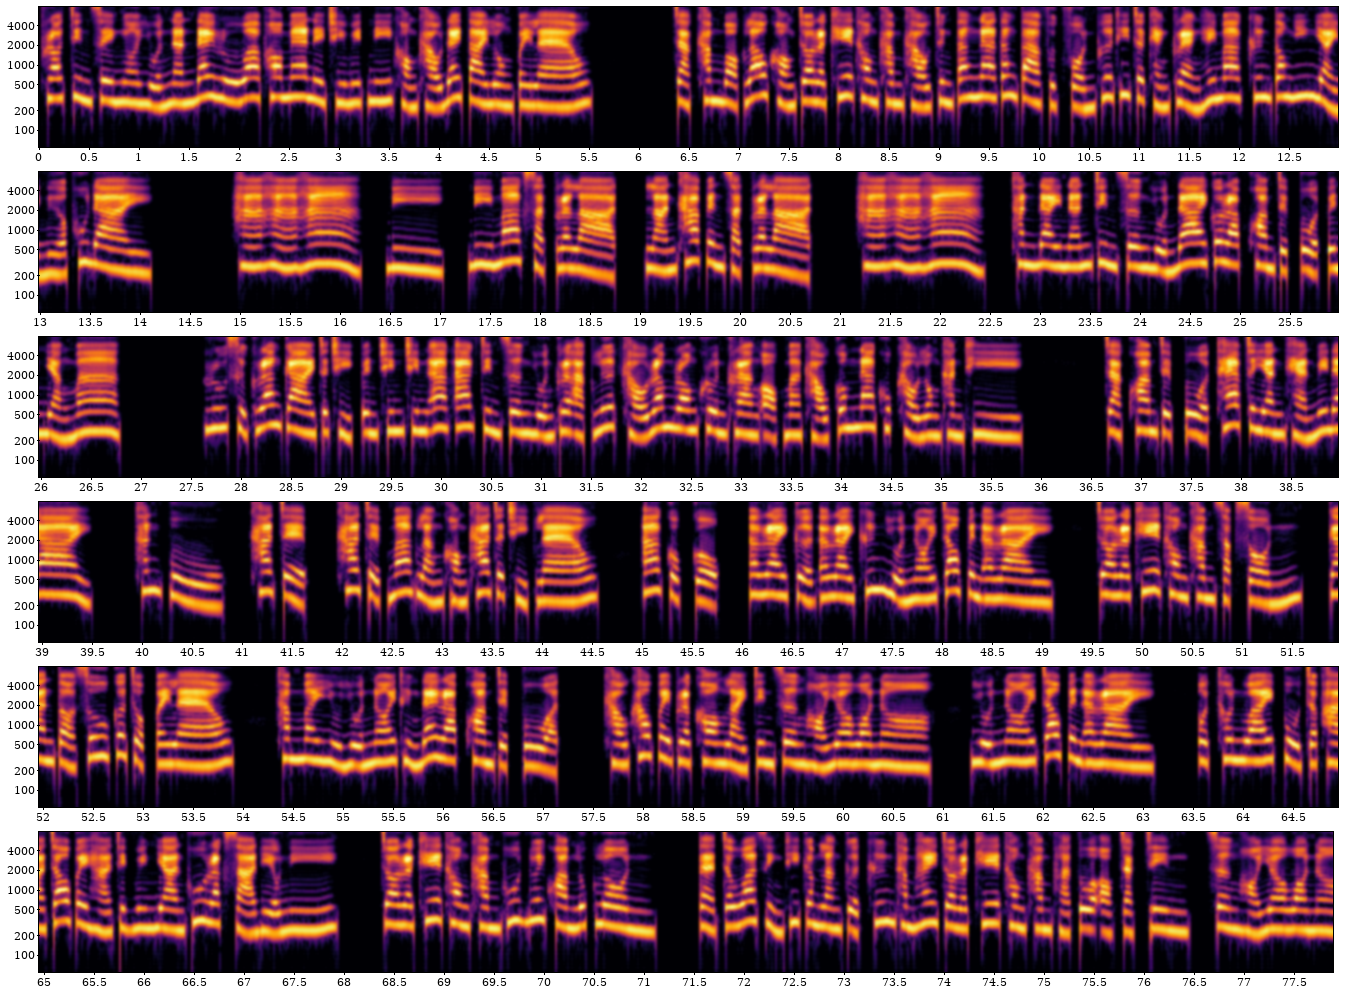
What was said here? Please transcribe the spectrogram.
เพราะจินเซงอหยวนนั้นได้รู้ว่าพ่อแม่ในชีวิตนี้ของเขาได้ตายลงไปแล้ว จากคำบอกเล่าของจระเข้ทองคำเขาจึงตั้งหน้าตั้งตาฝึกฝนเพื่อที่จะแข็งแกร่งให้มากขึ้นต้องยิ่งใหญ่เหนือผู้ใดฮ่าฮ่าฮ่าดี ดีมากสัตว์ประหลาด หลานข้าเป็นสัตว์ประหลาดฮ่าฮ่าฮ่า ทันใดนั้นจินเซิงหยวนได้ก็รับความเจ็บปวดเป็นอย่างมาก รู้สึกร่างกายจะฉีกเป็นชิ้นชิ้นอากอากจินเซิงหยวนกระอักเลือดเขาร่ำร้องครวญครางออกมาเขาก้มหน้าคุกเข่าลงทันที จากความเจ็บปวดแทบจะยันแขนไม่ได้ ท่านปู่ข้าเจ็บข้าเจ็บมากหลังของข้าจะฉีกแล้ว อ้ากกกก อะไรเกิดอะไรขึ้นหยวนน้อยเจ้าเป็นอะไร จระเข้ทองคำสับสน การต่อสู้ก็จบไปแล้ว ทำไมอยู่หยวนน้อยถึงได้รับความเจ็บปวด เขาเข้าไปประคองไหลจินเซิงหอยอวนอหยวนน้อยเจ้าเป็นอะไร อดทนไว้ปู่จะพาเจ้าไปหาจิตวิญญาณผู้รักษาเดี๋ยวนี้ จระเข้ทองคำพูดด้วยความลุกลน แต่จะว่าสิ่งที่กำลังเกิดขึ้นทำให้จระเข้ทองคำผลาตัวออกจากจิน เซิงหอยอวนอ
